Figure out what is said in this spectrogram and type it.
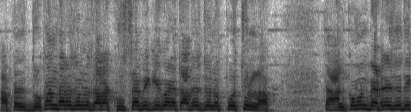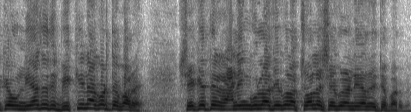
আপনাদের দোকানদারের জন্য যারা খুচরা বিক্রি করে তাদের জন্য প্রচুর লাভ। তা আনকমন ব্যাটারি যদি কেউ নিয়ে যদি বিক্রি না করতে পারে সেক্ষেত্রে রানিংগুলো যেগুলো চলে সেগুলো নিয়ে যেতে পারবে।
